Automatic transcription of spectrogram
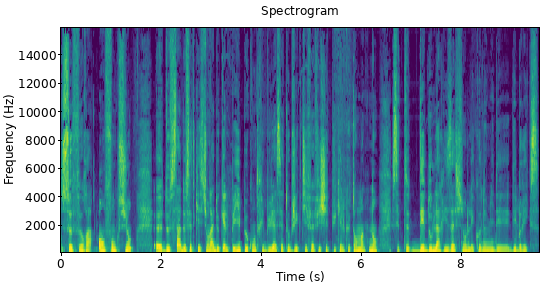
se fera en fonction euh, de ça, de cette question-là, de quel pays peut contribuer à cet objectif affiché depuis quelque temps maintenant, cette dédollarisation de l'économie des, des BRICS?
